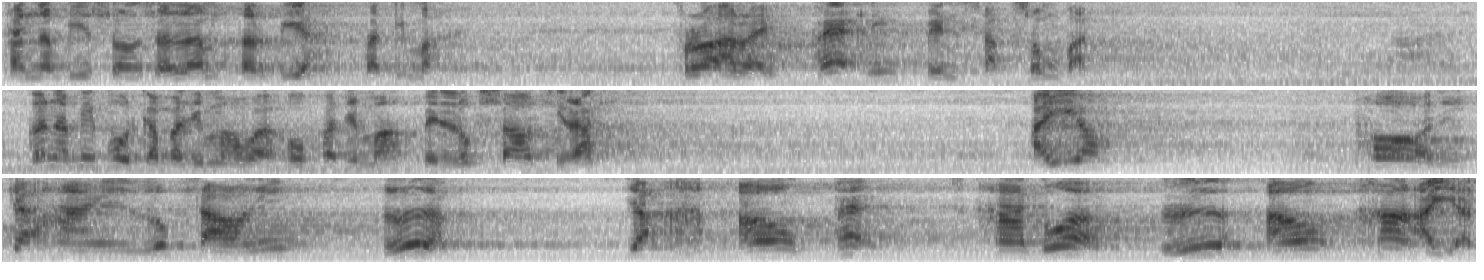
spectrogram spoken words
ท่านนบีสุลต่านตรบียฟาติมาเพราะอะไรแพะนี่เป็นทรัพย์สมบัติ ก็นบีพูดกับฟาติมาว่าโอ้ฟาติมาเป็นลูกสาวที่รักอายะพ่อนี่จะให้ลูกสาวนี้เลือก จะเอาแพะห้าตัวหรือเอาห้าอายัด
